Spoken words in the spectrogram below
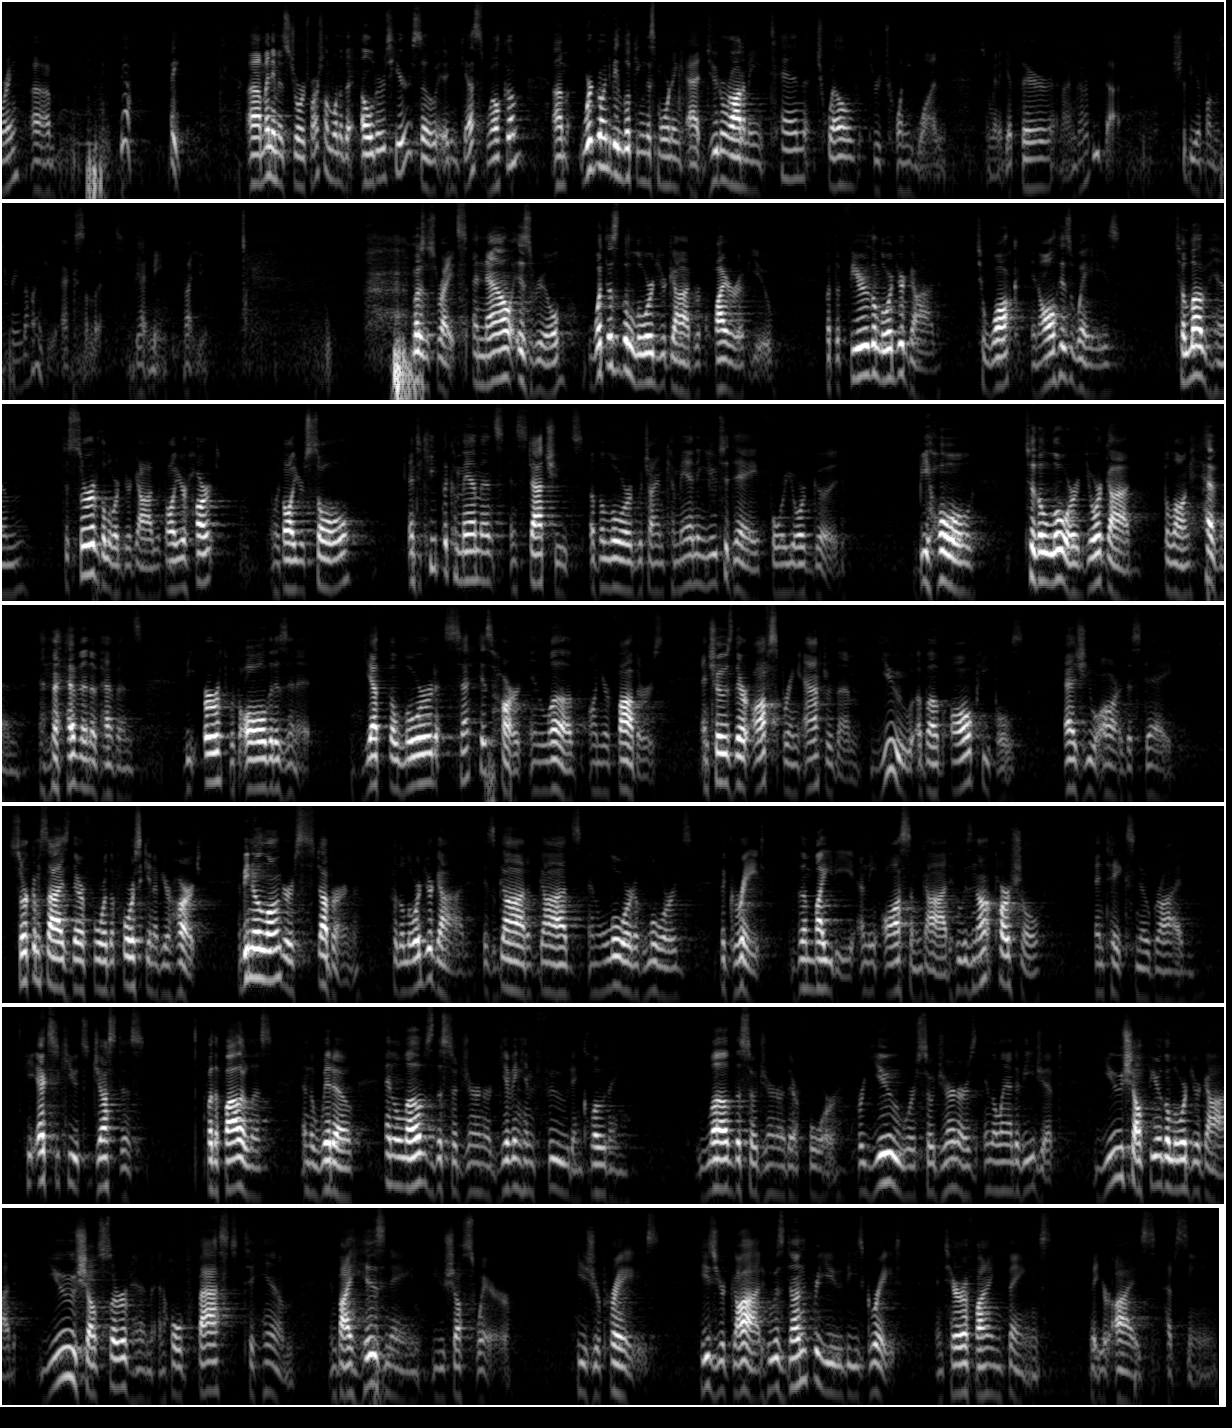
Morning. Um, yeah, hey. Uh, my name is George Marshall. I'm one of the elders here, so any guests, welcome. Um, we're going to be looking this morning at Deuteronomy 10, 12 through 21. So I'm going to get there and I'm going to read that. It should be up on the screen behind you. Excellent. Behind me, not you. Moses writes, And now, Israel, what does the Lord your God require of you? But to fear of the Lord your God, to walk in all his ways, to love him, to serve the Lord your God with all your heart and with all your soul, and to keep the commandments and statutes of the Lord which I am commanding you today for your good. Behold, to the Lord your God belong heaven and the heaven of heavens, the earth with all that is in it. Yet the Lord set his heart in love on your fathers and chose their offspring after them, you above all peoples as you are this day. Circumcise, therefore, the foreskin of your heart, and be no longer stubborn, for the Lord your God is God of gods and Lord of lords, the great, the mighty, and the awesome God, who is not partial and takes no bribe. He executes justice for the fatherless and the widow, and loves the sojourner, giving him food and clothing. Love the sojourner, therefore for you were sojourners in the land of Egypt. You shall fear the Lord your God. You shall serve him and hold fast to him, and by his name you shall swear. He's your praise. He's your God who has done for you these great and terrifying things that your eyes have seen.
